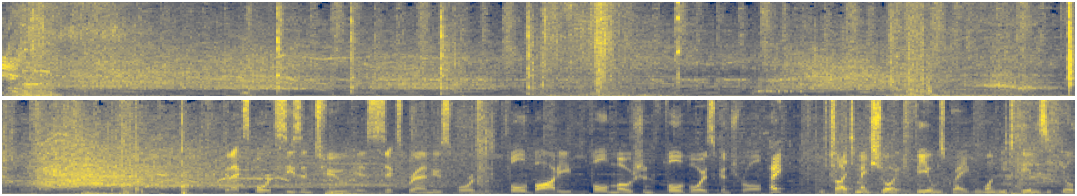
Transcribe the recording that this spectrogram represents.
Idiot! Sports Season 2 is six brand new sports with full body, full motion, full voice control. Hey! We've tried to make sure it feels great. We want you to feel as if you're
